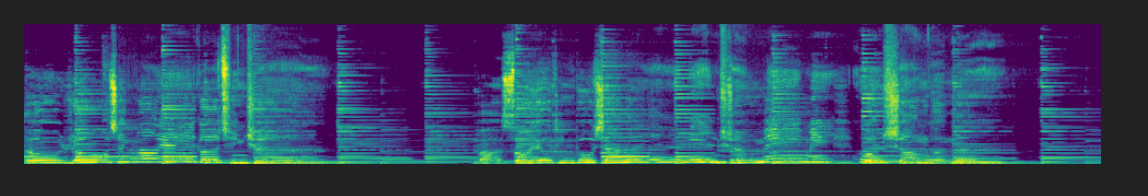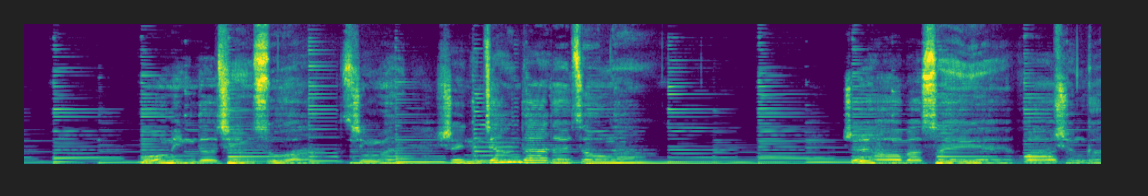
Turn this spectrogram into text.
都揉进了一个清晨，把所有停不下来的变成秘密，关上了门。莫名的情愫啊，请问谁能将它带走呢？只好把岁月化成歌，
